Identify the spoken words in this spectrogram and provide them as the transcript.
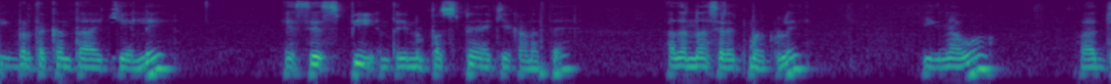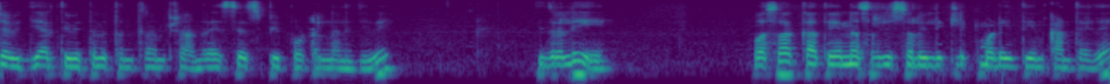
ಈಗ ಬರ್ತಕ್ಕಂಥ ಆಯ್ಕೆಯಲ್ಲಿ ಎಸ್ ಎಸ್ ಪಿ ಅಂತ ಇನ್ನು ಫಸ್ಟ್ನೇ ಆಯ್ಕೆ ಕಾಣುತ್ತೆ. ಅದನ್ನು ಸೆಲೆಕ್ಟ್ ಮಾಡ್ಕೊಳ್ಳಿ. ಈಗ ನಾವು ರಾಜ್ಯ ವಿದ್ಯಾರ್ಥಿ ವೇತನ ತಂತ್ರಾಂಶ ಅಂದರೆ ಎಸ್ ಎಸ್ ಪಿ ಪೋರ್ಟಲ್ನಲ್ಲಿದ್ದೀವಿ. ಇದರಲ್ಲಿ ಹೊಸ ಖಾತೆಯನ್ನು ಸೃಜಿಸಲು ಇಲ್ಲಿ ಕ್ಲಿಕ್ ಮಾಡಿ ಅಂತ ಏನು ಕಾಣ್ತಾ ಇದೆ.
